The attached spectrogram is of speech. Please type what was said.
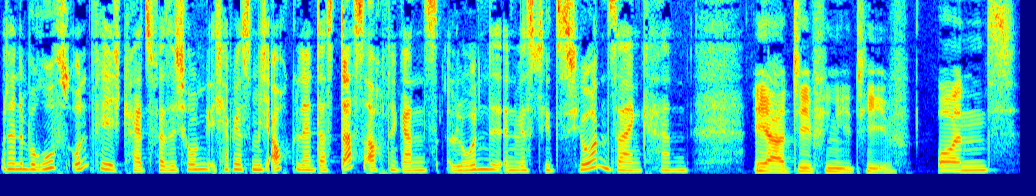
Oder eine Berufsunfähigkeitsversicherung. Ich habe jetzt nämlich auch gelernt, dass das auch eine ganz lohnende Investition sein kann. Ja, definitiv. Und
